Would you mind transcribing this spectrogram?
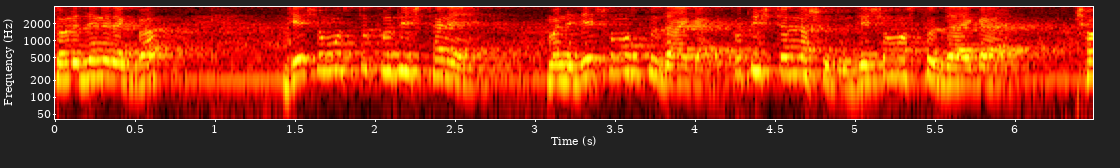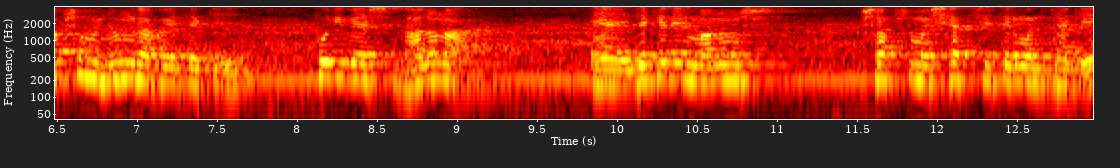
তোমরা জেনে রাখবা যে সমস্ত প্রতিষ্ঠানে মানে যে সমস্ত জায়গায় প্রতিষ্ঠান না শুধু যে সমস্ত জায়গায় সবসময় নোংরা হয়ে থাকে পরিবেশ ভালো না এ, যেখানে মানুষ সবসময় স্যাঁতস্মৃতির মধ্যে থাকে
